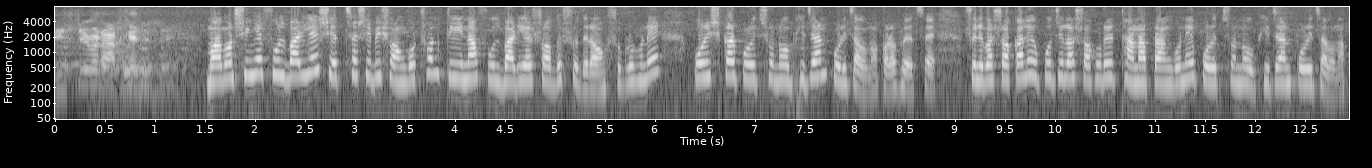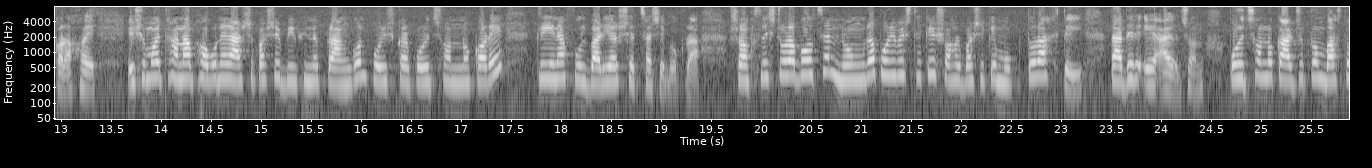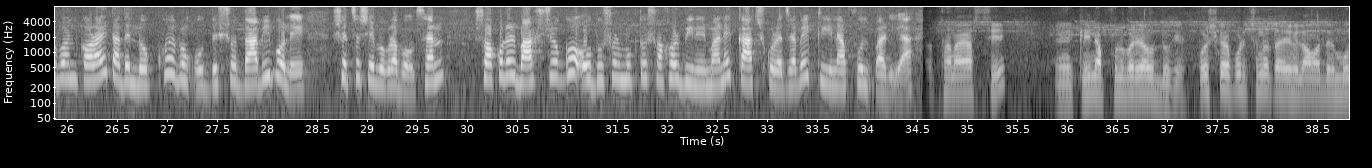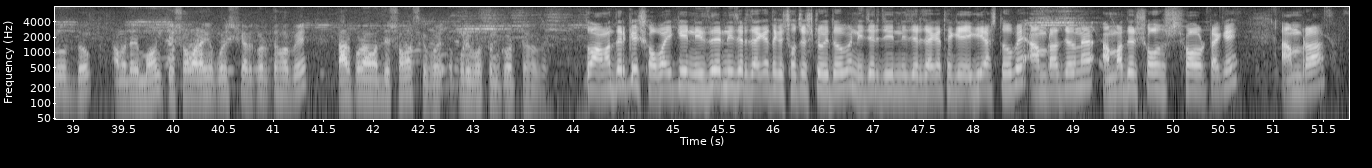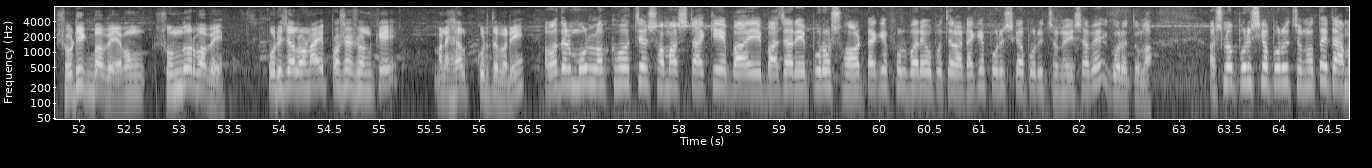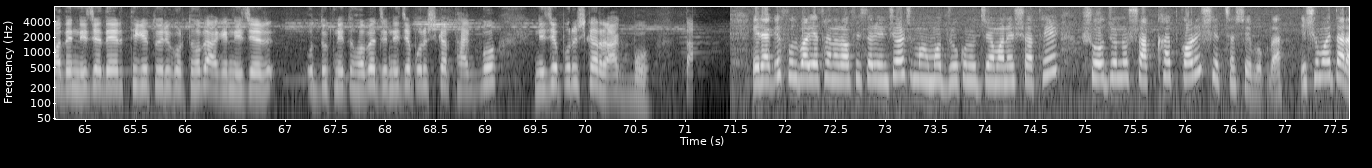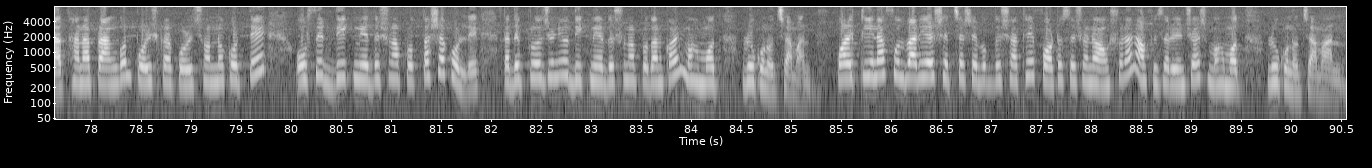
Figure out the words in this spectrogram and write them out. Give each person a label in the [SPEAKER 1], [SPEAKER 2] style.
[SPEAKER 1] বৃষ্টি বেটা আটকে দিচ্ছে ময়মনসিংহের ফুলবাড়িয়ায় স্বেচ্ছাসেবী সংগঠন ক্লিনা ফুলবাড়িয়ার সদস্যদের অংশগ্রহণে পরিষ্কার পরিচ্ছন্ন অভিযান পরিচালনা করা হয়েছে। শনিবার সকালে উপজেলা শহরের থানা প্রাঙ্গণে পরিচ্ছন্ন অভিযান পরিচালনা করা হয়। এ সময় থানা ভবনের আশেপাশে বিভিন্ন প্রাঙ্গণ পরিষ্কার পরিচ্ছন্ন করে ক্লিনা ফুলবাড়িয়ার স্বেচ্ছাসেবকরা। সংশ্লিষ্টরা বলছেন, নোংরা পরিবেশ থেকে শহরবাসীকে মুক্ত রাখতেই তাদের এ আয়োজন। পরিচ্ছন্ন কার্যক্রম বাস্তবায়ন করাই তাদের লক্ষ্য এবং উদ্দেশ্য দাবি বলে স্বেচ্ছাসেবকরা বলছেন। সকলের বাসযোগ্য ও দূষণমুক্ত শহর বিনির্মাণে কাজ করে যাবে ক্লিন আপ ফুলপাড়িয়া
[SPEAKER 2] থানায় আসছি ক্লিন আপ ফুলবাড়ির উদ্যোগে। পরিষ্কার পরিচ্ছন্নতাই হলো আমাদের মূল উদ্যোগ। আমাদের মনকে সবার আগে পরিষ্কার করতে হবে তারপর আমাদের সমাজকে পরিবর্তন করতে হবে।
[SPEAKER 3] তো আমাদেরকে সবাইকে নিজের নিজের জায়গা থেকে সচেষ্ট হতে হবে নিজের যে- নিজের জায়গা থেকে এগিয়ে আসতে হবে। আমরা যেন আমাদের শহরটাকে আমরা সঠিকভাবে এবং সুন্দরভাবে পরিচালনায় প্রশাসনকে মানে হেল্প করতে পারি।
[SPEAKER 4] আমাদের মূল লক্ষ্য হচ্ছে সমাজটাকে বা এই বাজারে, পুরো শহরটাকে, ফুলবাড়ি উপজেলাটাকে পরিষ্কার পরিচ্ছন্ন হিসাবে গড়ে তোলা। আসলে পরিষ্কার পরিচ্ছন্নতা এটা আমাদের নিজেদের থেকে তৈরি করতে হবে, আগে নিজের উদ্যোগ নিতে হবে যে নিজে পরিষ্কার থাকব, নিজে পরিষ্কার রাখব।
[SPEAKER 1] এর আগে ফুলবাড়িয়া থানার অফিসার ইনচার্জ মোহাম্মদ রুকনুজ্জামানের সাথে সৌজন্য সাক্ষাৎ করে স্বেচ্ছাসেবকরা। এ সময় তারা থানা প্রাঙ্গণ পরিষ্কার পরিচ্ছন্ন করতে ওসির দিক নির্দেশনা প্রত্যাশা করলে তাদের প্রয়োজনীয় দিক নির্দেশনা প্রদান করেন মোহাম্মদ রুকনুজ্জামান। পরে ক্লিনা ফুলবাড়িয়ার স্বেচ্ছাসেবকদের সাথে ফটো সেশনে অংশ নেন অফিসার ইনচার্জ মোহাম্মদ রুকনুজ্জামান।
